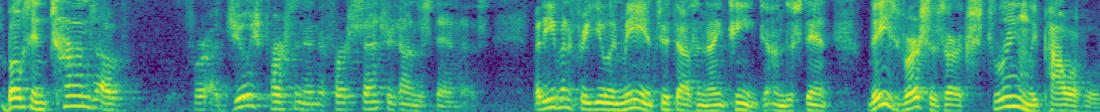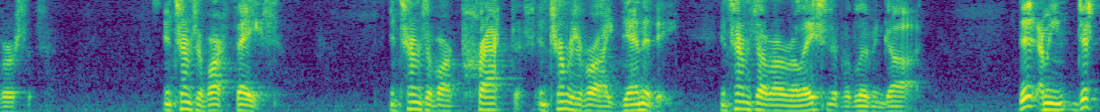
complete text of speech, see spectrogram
both in terms of for a Jewish person in the first century to understand this, but even for you and me in 2019 to understand, these verses are extremely powerful verses in terms of our faith in terms of our practice, in terms of our identity, in terms of our relationship with living God. I mean, just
